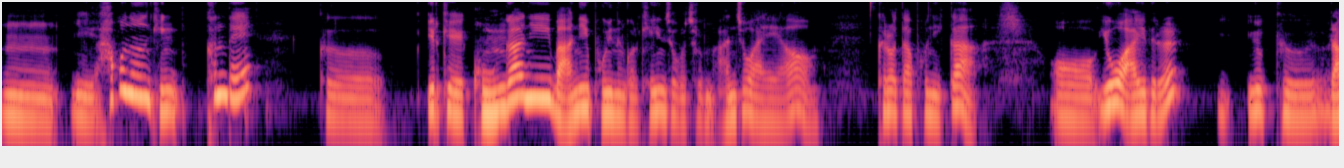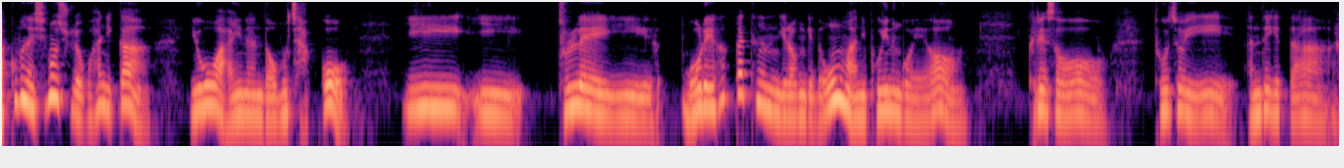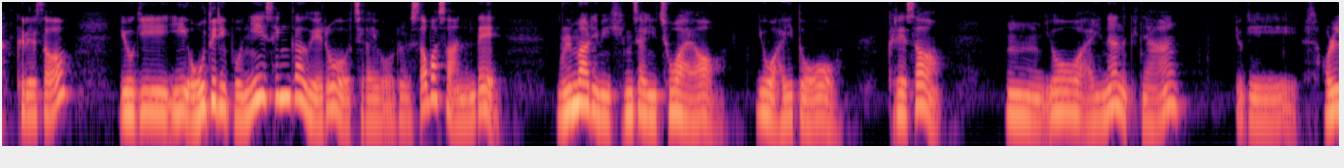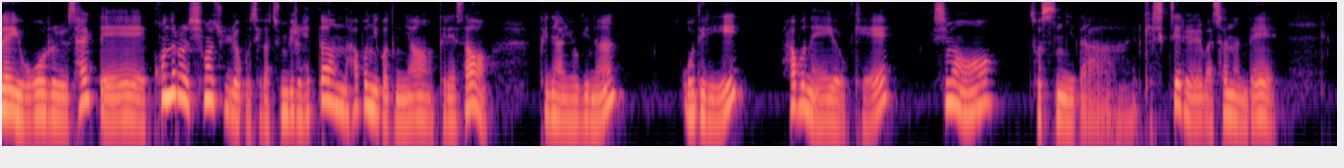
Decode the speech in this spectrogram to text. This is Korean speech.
음, 이 화분은 긴- 큰데, 그, 이렇게 공간이 많이 보이는 걸 개인적으로 좀 안 좋아해요. 그러다 보니까 어, 요 아이들을 이- 요, 그 라쿠분에 심어주려고 하니까 요 아이는 너무 작고 이, 이 둘레 이 모래 흙 같은 이런 게 너무 많이 보이는 거예요. 그래서 도저히 안 되겠다. 그래서 여기 이 오드리본이 생각 외로 제가 이거를 써봐서 아는데 물마름이 굉장히 좋아요. 요 아이도. 그래서 음, 요 아이는 그냥 여기 원래 요거를 살 때 코너를 심어주려고 제가 준비를 했던 화분이거든요. 그래서 그냥 여기는 오드리 화분에 이렇게 심어 줬습니다. 이렇게 식재를 마쳤는데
